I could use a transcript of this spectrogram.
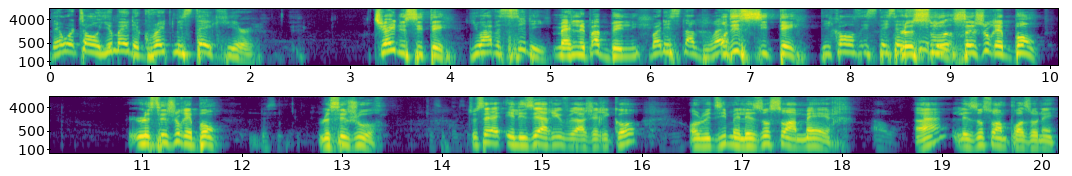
They were told, You made a great mistake here. Tu as une cité, You have a city, mais elle n'est pas bénie. but it's not On dit blessed. cité. Because it's, they say Le city. séjour est bon. Le séjour est bon. Le séjour. Tu sais, Élisée arrive à Jéricho, on lui dit, mais les eaux sont amères. Hein? Les eaux sont empoisonnées.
